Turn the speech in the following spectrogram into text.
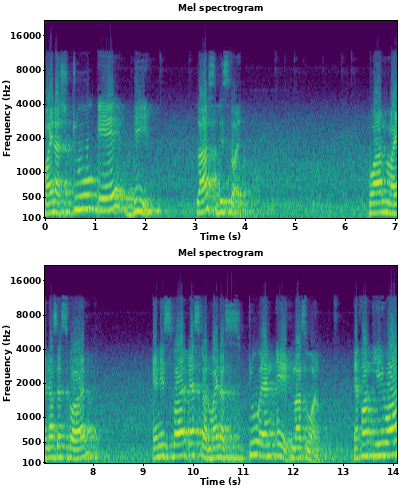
minus two a b plus b square. One minus square, n square a square minus two n a plus one. এখন ই ওয়ান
